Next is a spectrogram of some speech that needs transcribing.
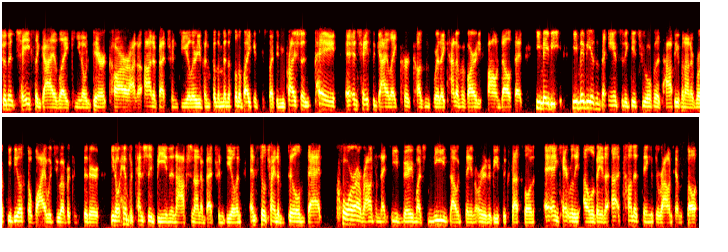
shouldn't chase a guy like you know Derek Carr on a on a veteran deal, or even for the Minnesota Vikings perspective, you probably shouldn't pay and, and chase a guy like Kirk Cousins, where they kind of have already found out that he maybe he maybe isn't the answer to get you over the top even on a rookie deal. So why would you ever consider you know him potentially being an option on a veteran deal and and still trying to build that core around him that he very much needs, I would say, in order to be successful and, and can't really elevate a, a ton of things around him. So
